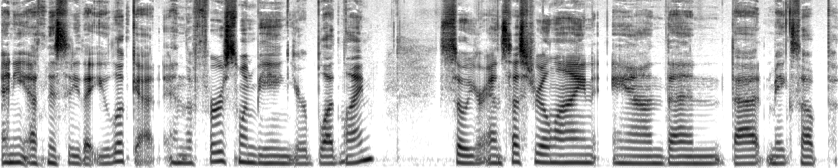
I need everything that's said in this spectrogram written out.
any ethnicity that you look at. And the first one being your bloodline, so your ancestral line, and then that makes up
